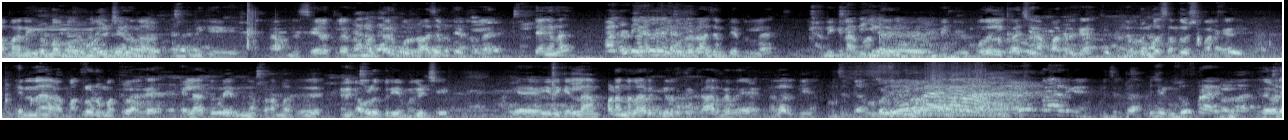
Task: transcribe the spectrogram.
ஆமாம் இன்னைக்கு ரொம்ப ஒரு மகிழ்ச்சியான நாள். இன்னைக்கு நான் வந்து சேலத்தில் நம்ம கருப்பூர் ராஜம் தேட்டரில் ஏங்கன்னா கருப்பூர்ல ராஜம் தேட்டரில் இன்னைக்கு நான் வந்து இன்னைக்கு முதல் காட்சி நான் பார்த்துருக்கேன். எனக்கு ரொம்ப சந்தோஷமா இருக்கேன் என்னன்னா மக்களோட மக்களாக எல்லாத்துக்கூட இருந்து நான் படம் பார்த்தது எனக்கு அவ்வளோ பெரிய மகிழ்ச்சி. இதுக்கு எல்லாம் படம் நல்லா இருக்குங்கிறதுக்கு காரணமே நல்லா இருக்கு. சூப்பரா இருக்கு. அவ்வளவுதான். இதை விட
